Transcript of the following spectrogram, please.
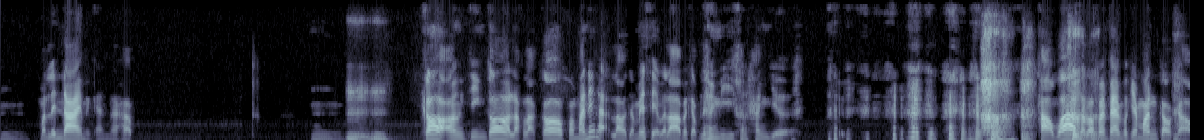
อืม มันเล่นได้เหมือนกันนะครับ อืม อืมอืมก็เอาจริงๆก็หลัก ๆ ก็ประมาณนี้แหละ เราจะไม่เสียเวลาไปกับเรื่องนี้ค่อนข้างเยอะ ถามว่าสำหรับแฟนๆโปเกมอนเก่า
